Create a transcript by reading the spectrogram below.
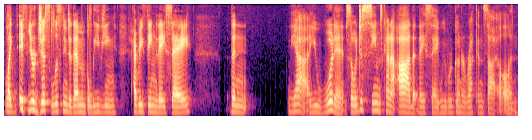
Like if you're just listening to them and believing everything they say, then yeah, you wouldn't. So it just seems kind of odd that they say we were gonna reconcile and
